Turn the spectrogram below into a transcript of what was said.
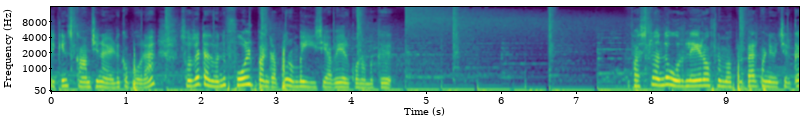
செகண்ட்ஸ் காமிச்சு நான் எடுக்க போகிறேன் ஸோ தட் அது வந்து ஃபோல்ட் பண்ணுறப்போ ரொம்ப ஈஸியாகவே இருக்கும் நமக்கு. ஃபஸ்ட்டு வந்து ஒரு லேயர் ஆஃப் நம்ம ப்ரிப்பேர் பண்ணி வச்சுருக்க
